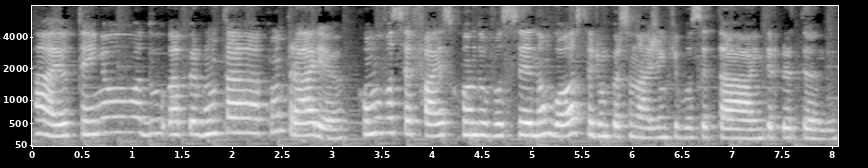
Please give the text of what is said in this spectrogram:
Ah, eu tenho a, a, pergunta contrária. Como você faz quando você não gosta de um personagem que você está interpretando?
